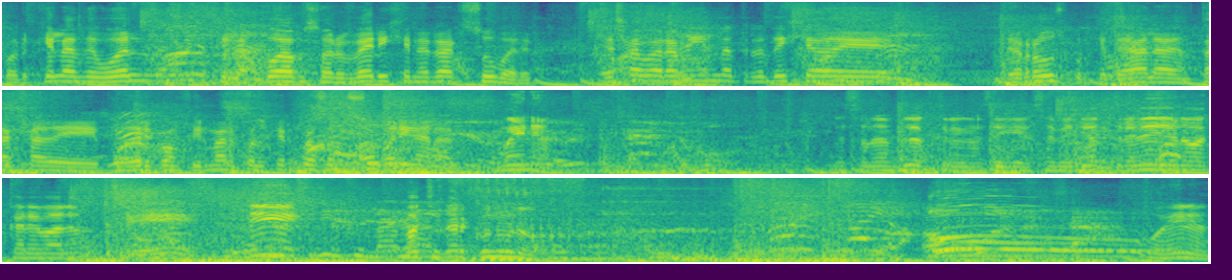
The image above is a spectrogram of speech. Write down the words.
¿por qué las devuelve si las puede absorber y generar super? Esa para mí es la estrategia de, de Rose porque te da la ventaja de poder confirmar cualquier cosa en super y ganar. Buena. Bloodstream, así que se metió entre medio, no más care palo. Sí, Y va a chocar con uno. Oh, buena.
